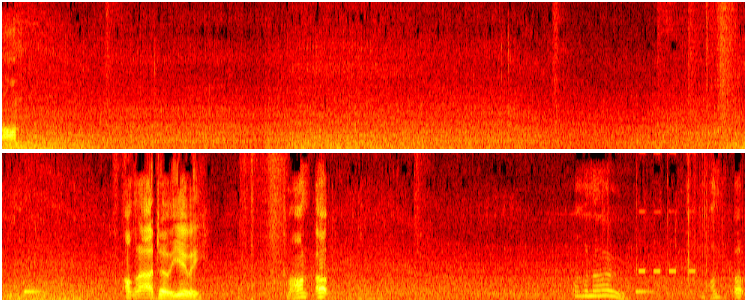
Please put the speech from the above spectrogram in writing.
Come on. I'm gonna do a Yui. Come on, up. Oh no. Come on, up.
